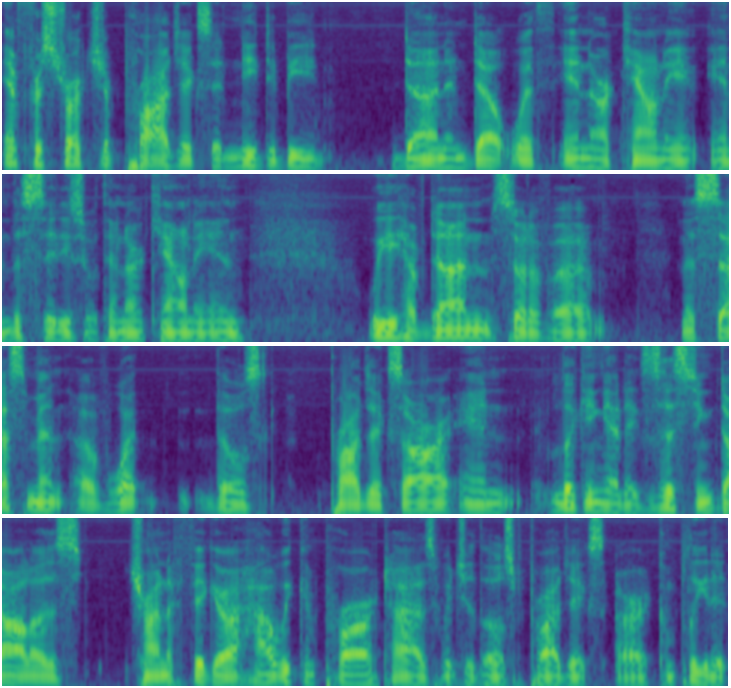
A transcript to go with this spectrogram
infrastructure projects that need to be done and dealt with in our county and the cities within our county, and we have done sort of a, an assessment of what those projects are and looking at existing dollars, trying to figure out how we can prioritize which of those projects are completed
